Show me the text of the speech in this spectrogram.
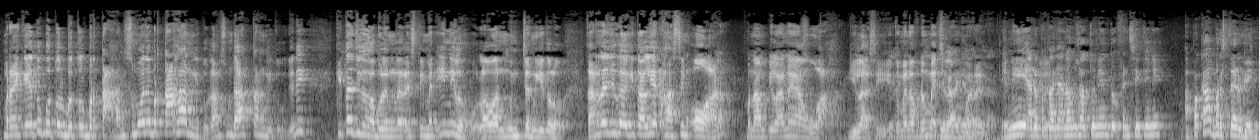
mereka itu betul-betul bertahan, semuanya bertahan gitu, langsung datang gitu. Jadi kita juga nggak boleh underestimate ini loh lawan Munchen gitu loh. Karena juga kita lihat Hasim Oar penampilannya yang wah gila sih. Itu man of the match Gila, kan gila, kemarin. gila. Ini ada pertanyaan aku satu nih untuk fans City nih. Apa kabar Sterling?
